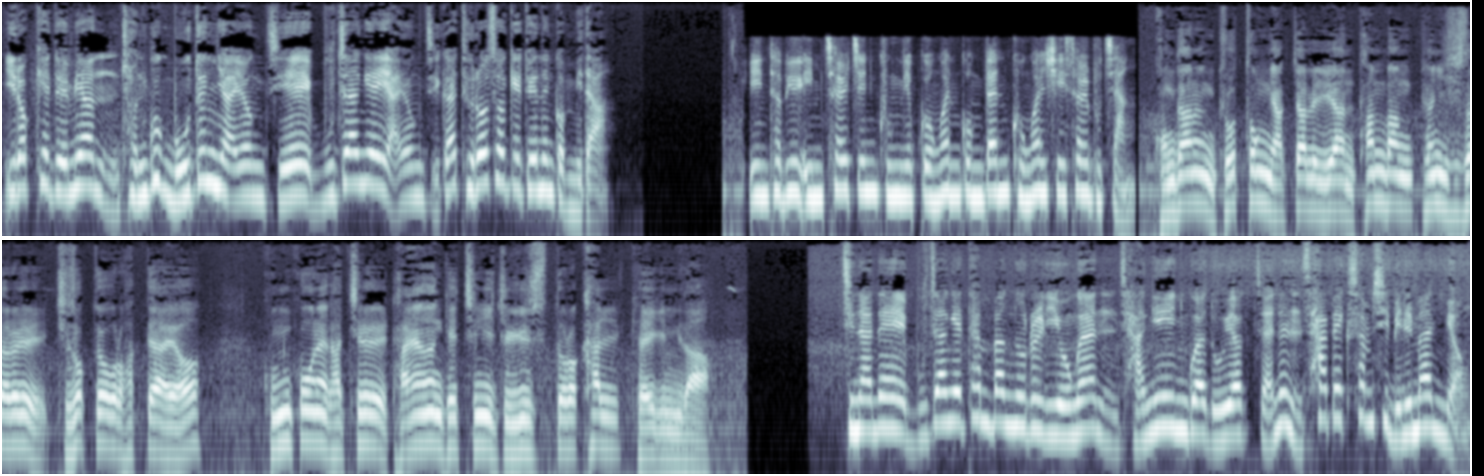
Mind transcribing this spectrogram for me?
이렇게 되면 전국 모든 야영지에 무장애 야영지가 들어서게 되는 겁니다. 인터뷰 임철진 국립공원공단 공원시설부장. 공단은 교통 약자를 위한 탐방 편의시설을 지속적으로 확대하여 국립공원의 가치를 다양한 계층이 즐길 수 있도록 할 계획입니다. 지난해 무장애 탐방로를 이용한 장애인과 노약자는 431만 명,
